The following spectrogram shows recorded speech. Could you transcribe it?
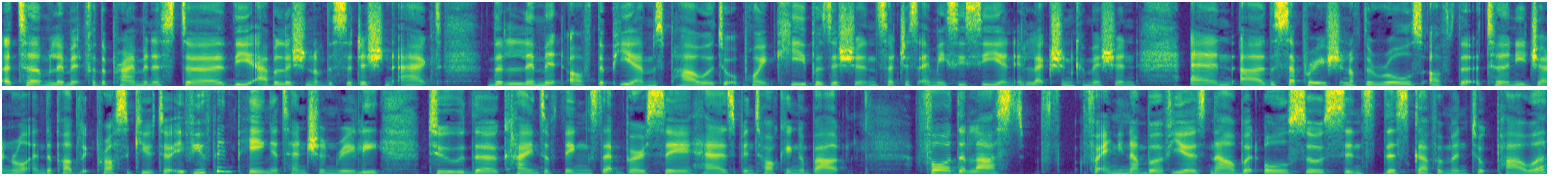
A term limit for the Prime Minister, the abolition of the Sedition Act, the limit of the PM's power to appoint key positions such as MACC and Election Commission, and uh, the separation of the roles of the Attorney General and the Public Prosecutor. If you've been paying attention really to the kinds of things that Bersih has been talking about, for the last for any number of years now, but also since this government took power,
